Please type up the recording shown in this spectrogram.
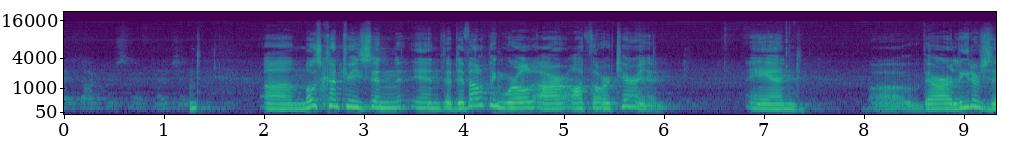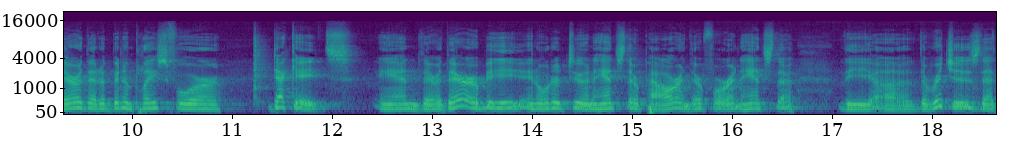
As Dr. Smith mentioned, um, most countries in, in the developing world are authoritarian. And uh, there are leaders there that have been in place for decades. And they're there be, in order to enhance their power and therefore enhance the, the, uh, the riches that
